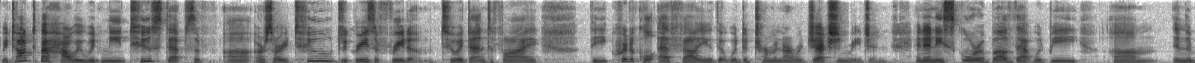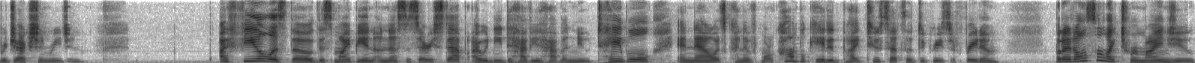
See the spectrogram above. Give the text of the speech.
We talked about how we would need two steps of, uh, or sorry, two degrees of freedom to identify the critical F value that would determine our rejection region. And any score above that would be um, in the rejection region. I feel as though this might be an unnecessary step. I would need to have you have a new table, and now it's kind of more complicated by two sets of degrees of freedom. But I'd also like to remind you,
